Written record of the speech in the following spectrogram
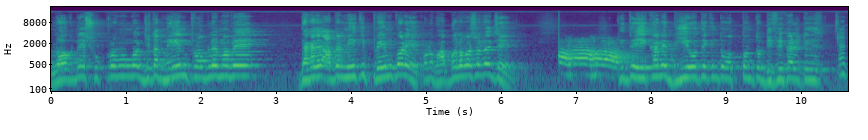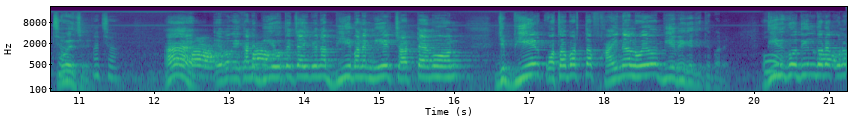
লগ্নে শুক্রমঙ্গল যেটা মেন প্রবলেম হবে দেখা যায় আপনার মেয়ে কি প্রেম করে? কোনো ভাব ভালোবাসা রয়েছে? হ্যাঁ হ্যাঁ হ্যাঁ। কিন্তু এখানে বিয়ে হতে কিন্তু অত্যন্ত ডিফিকাল্টি আচ্ছা রয়েছে। আচ্ছা। হ্যাঁ হ্যাঁ। এবং এখানে বিয়ে হতে চাইবে না। বিয়ে মানে মেয়ের চারটা এমন যে বিয়ের কথাবার্তা ফাইনাল হয়েও বিয়ে ভেঙে যেতে পারে। দীর্ঘদিন ধরে কোনো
